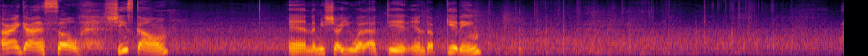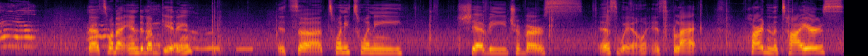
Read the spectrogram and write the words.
All right, guys, so she's gone. And let me show you what I did end up getting. That's what I ended up getting. It's a 2020 Chevy Traverse as well. It's black. Pardon the tires.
